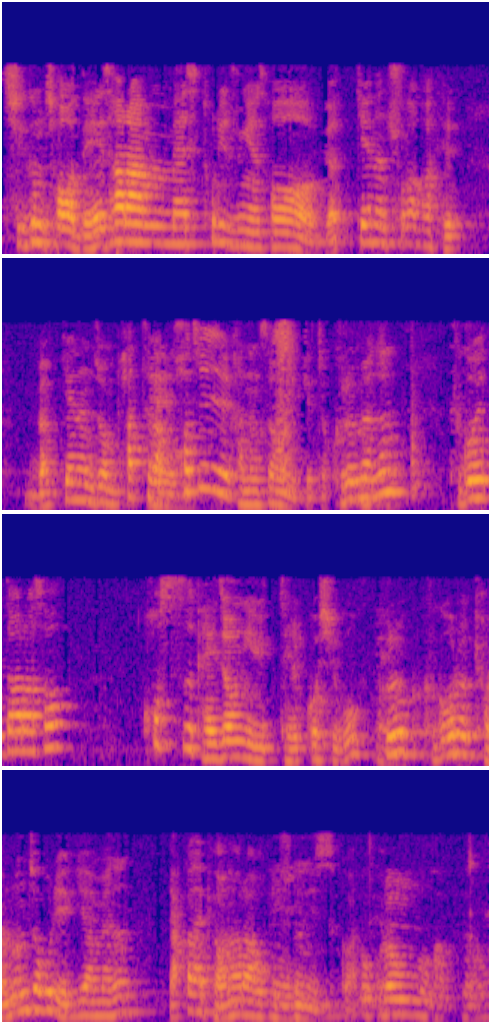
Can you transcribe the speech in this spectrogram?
지금 저 네 사람의 스토리 중에서 몇 개는 추가가 될- 몇 개는 좀 파트가 네. 커질 가능성은 있겠죠. 그러면은 그거에 따라서 코스 배정이 될 것이고 네. 그 그거를 결론적으로 얘기하면은 약간의 변화라고 볼 네. 수는 있을 것 같아요. 뭐 그런 거 같기도 하고요.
